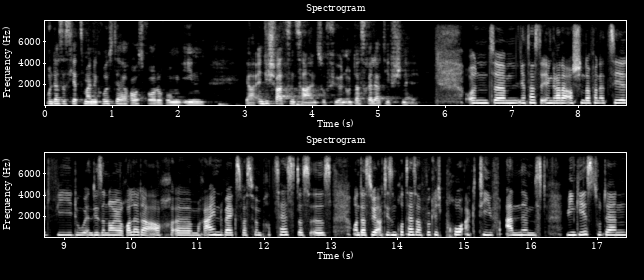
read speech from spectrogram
und das ist jetzt meine größte Herausforderung, ihn ja in die schwarzen Zahlen zu führen und das relativ schnell. Und ähm, jetzt hast du eben gerade auch schon davon erzählt, wie du in diese neue Rolle da auch ähm, reinwächst, was für ein Prozess das ist und dass du ja auch diesen Prozess auch wirklich proaktiv annimmst. Wie gehst du denn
